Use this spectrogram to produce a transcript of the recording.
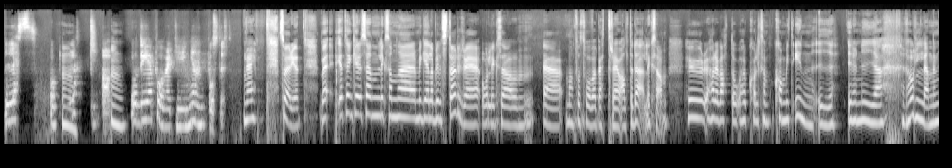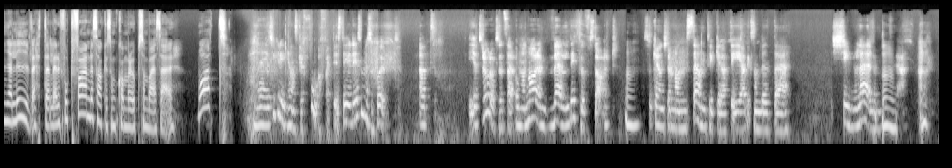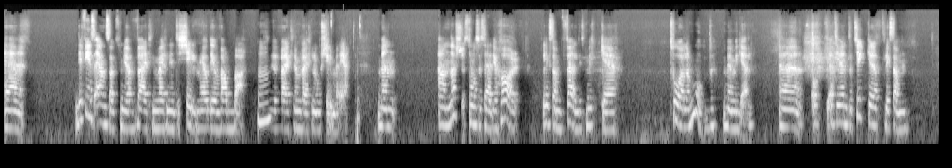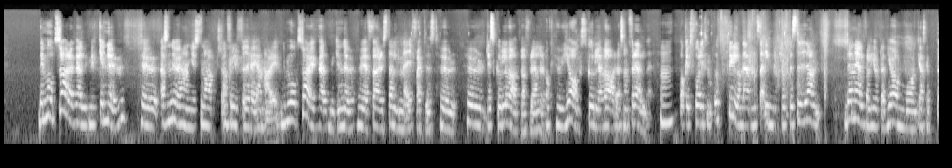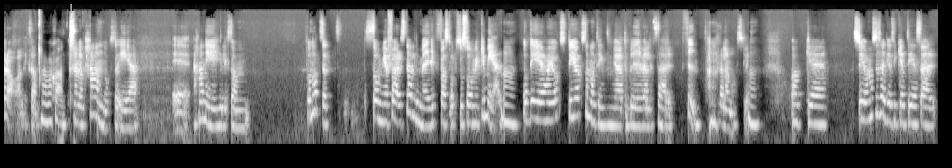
less och lack av. Mm. Och det påverkar ju ingen positivt. Nej, så är det ju. Men jag tänker sen liksom när Miguel har blivit större och liksom, eh, man får sova bättre och allt det där. Liksom. Hur har det varit att ha liksom kommit in i, i den nya rollen, det nya livet? Eller är det fortfarande saker som kommer upp som bara är så här, what? Nej, jag tycker det är ganska få faktiskt. Det är det som är så sjukt. Att jag tror också att här, om man har en väldigt tuff start Mm. så kanske man sen tycker att det är liksom lite chilla eller vad säga. eh, Det finns en sak som jag verkligen, verkligen inte chill med och det är att vabba. Mm. Jag är verkligen, verkligen ochill med det. Men annars så måste jag säga att jag har liksom väldigt mycket tålamod med Miguel. Eh, och att jag inte tycker att liksom... Det motsvarar väldigt mycket nu. Hur, alltså nu är han ju snart, han fyller fyra i januari. Det motsvarar ju väldigt mycket nu hur jag föreställde mig faktiskt hur, hur det skulle vara att vara förälder och hur jag skulle vara som förälder. Mm. Och att få liksom uppfylla den så här inre profetian, den har i alla fall gjort att jag mår ganska bra. Liksom. Ja, vad skönt. Sen att han också är... Eh, han är ju liksom på något sätt som jag föreställde mig fast också så mycket mer. Mm. Och det, har ju också, det är också någonting som gör att det blir väldigt så här fint mellan oss. Liksom. Och, eh, så jag måste säga att jag tycker att det är så här...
